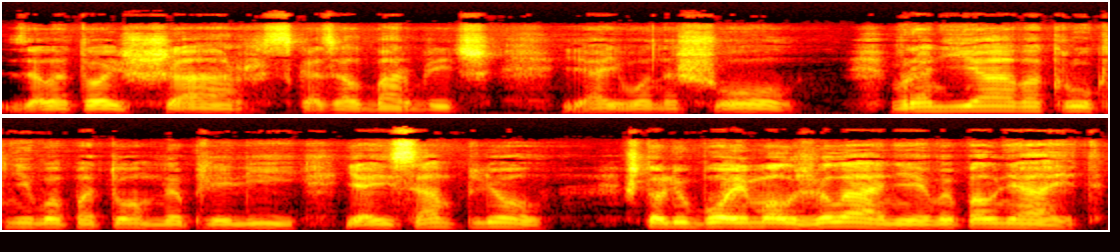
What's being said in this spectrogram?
«Золотой шар», — сказал Барбридж, — «я его нашел. Вранья вокруг него потом наплели, я и сам плел» что любое, мол, желание выполняет.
